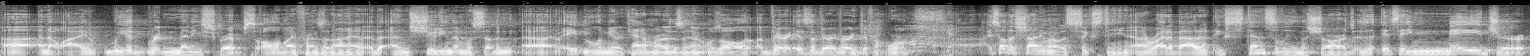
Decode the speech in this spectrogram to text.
uh, I know I we had written many scripts. All of my friends and I, and shooting them with seven uh, eight millimeter cameras, and it was all a very it's a very very different world. Uh, I saw The Shining when I was 16, and I write about it extensively in the Shards. It's a major,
